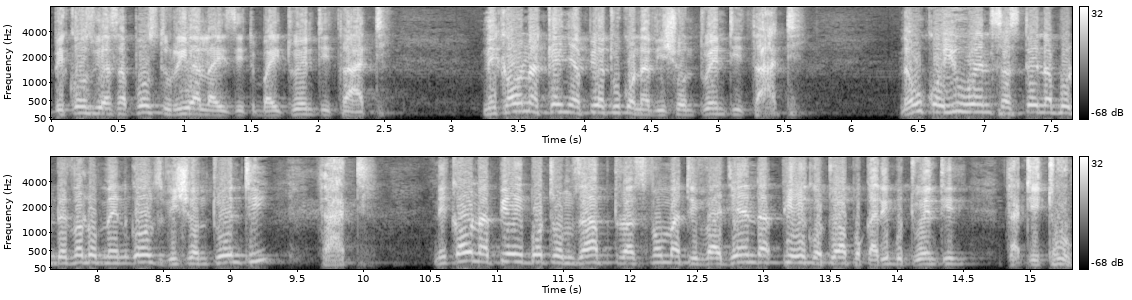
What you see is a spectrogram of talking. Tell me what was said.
Because we are supposed to realize it by 2030 nikaona Kenya pia tuko na vision 2030 na huko UN Sustainable Development Goals vision 2030 nikaona pia hii bottoms up transformative agenda pia iko tu hapo karibu 2032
